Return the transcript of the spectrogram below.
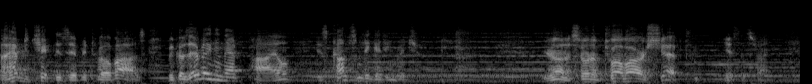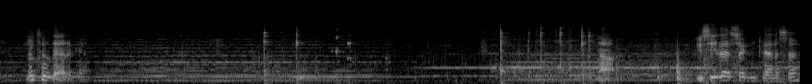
I have to check this every 12 hours, because everything in that pile is constantly getting richer. You're on a sort of 12-hour shift. Yes, that's right. Look through that again. Now, you see that second canister?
